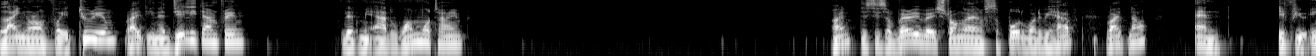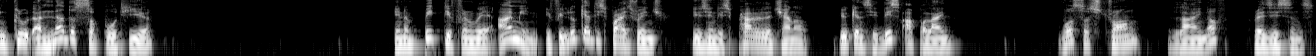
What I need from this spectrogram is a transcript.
lying around for Ethereum, right? In a daily time frame. Let me add one more time. Right? This is a very, very strong line of support what we have right now. And if you include another support here, in a bit different way, I mean, if you look at this price range using this parallel channel, you can see this upper line was a strong line of resistance.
